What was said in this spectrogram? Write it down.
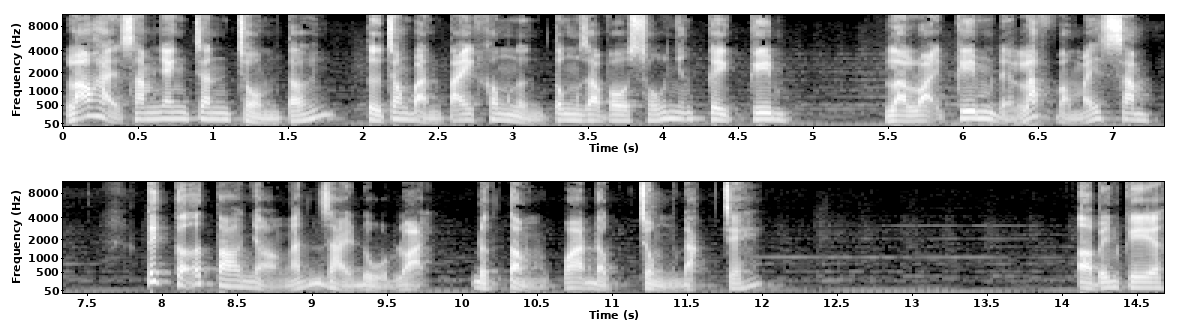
Lão Hải Sam nhanh chân trồm tới, Từ trong bàn tay không ngừng tung ra vô số những cây kim, Là loại kim để lắp vào máy xăm, Kích cỡ to nhỏ ngắn dài đủ loại, Được tẩm qua độc trùng đặc chế. Ở bên kia,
